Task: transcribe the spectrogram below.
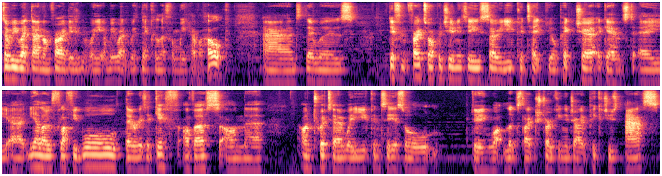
So we went down on Friday, didn't we? And we went with Nicola from We Have a Hulk, and there was different photo opportunities. So you could take your picture against a uh, yellow fluffy wall. There is a GIF of us on uh, on Twitter where you can see us all doing what looks like stroking a giant Pikachu's ass.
